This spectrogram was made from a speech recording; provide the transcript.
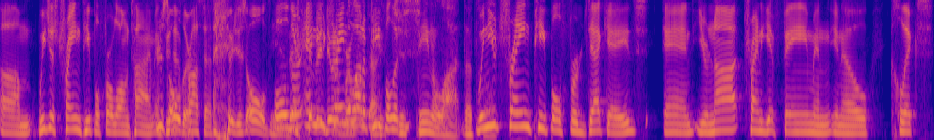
Um, we just train people for a long time and just through that older process. You're just old Older, and you train a lot of time. people. If- Just seen a lot. That's when all. you train people for decades and you're not trying to get fame and you know clicks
